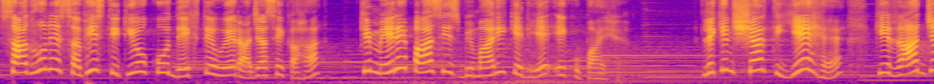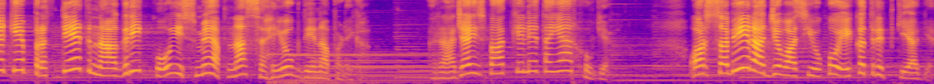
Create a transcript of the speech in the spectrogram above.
साधु ने सभी स्थितियों को देखते हुए राजा से कहा कि मेरे पास इस बीमारी के लिए एक उपाय है। लेकिन शर्त यह है कि राज्य के प्रत्येक नागरिक को इसमें अपना सहयोग देना पड़ेगा। राजा इस बात के लिए तैयार हो गया और सभी राज्यवासियों को एकत्रित किया गया।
